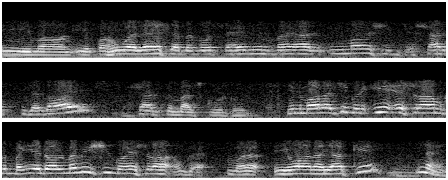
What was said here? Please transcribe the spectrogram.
إيمان فهو ليس بمتحد مع الإيمان شرط جزائي شرط مذکور کو ان معنی چی کہ یہ اسلام کو یہ دول میں بھی کو اسلام، ایمان یا کہ نہیں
